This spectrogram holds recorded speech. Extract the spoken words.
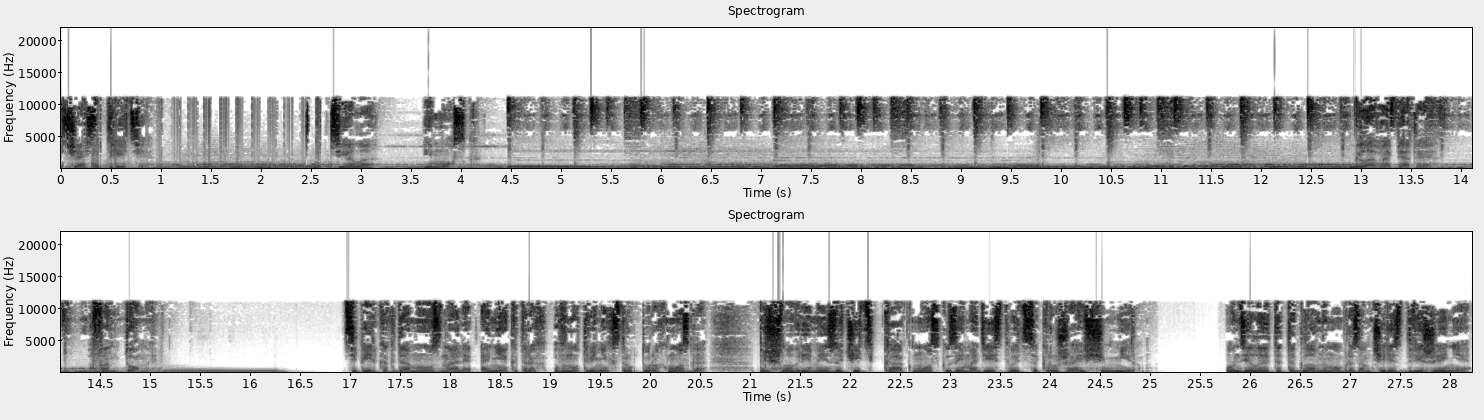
Часть третья. Тело и мозг. Глава пятая. Фантомы. Теперь, когда мы узнали о некоторых внутренних структурах мозга, пришло время изучить, как мозг взаимодействует с окружающим миром. Он делает это главным образом через движение,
